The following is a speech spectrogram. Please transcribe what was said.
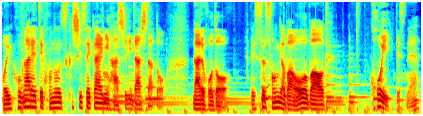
恋焦がれてこの美しい世界に走り出したと。なるほど。This is song about all about 恋ですね。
